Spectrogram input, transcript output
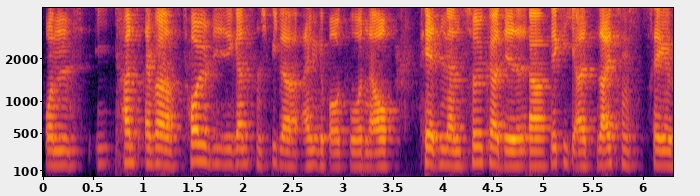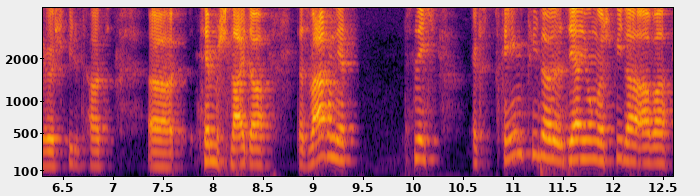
und ich fand es einfach toll, wie die ganzen Spieler eingebaut wurden. Auch Ferdinand Zölker, der da wirklich als Leistungsträger gespielt hat, äh, Tim Schneider. Das waren jetzt nicht extrem viele sehr junge Spieler, aber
